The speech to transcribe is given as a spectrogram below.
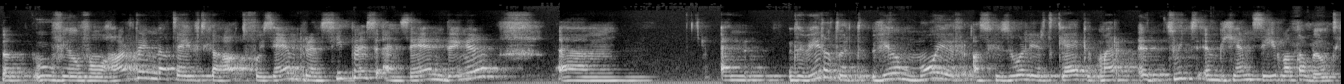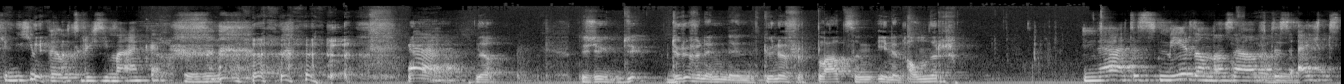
dat, hoeveel volharding dat hij heeft gehad voor zijn principes en zijn dingen. Um, en de wereld wordt veel mooier als je zo leert kijken. Maar het doet in het begin zeer, want dan wilt je niet. Je wilt ruzie maken. ja. ja. Dus je durven en, en, kunnen verplaatsen in een ander. Ja, het is meer dan dat zelf. Het is echt...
